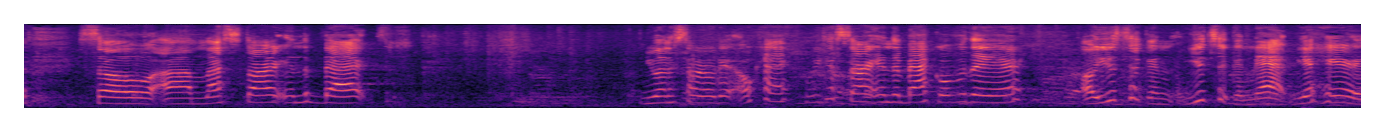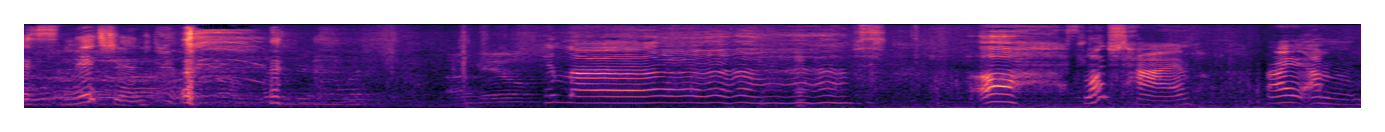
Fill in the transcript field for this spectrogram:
so um, let's start in the back. You want to start over there? Okay, we can start in the back over there. Oh, you took a you took a nap. Your hair is snitching. hey, loves. Oh, it's lunchtime, right? I'm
